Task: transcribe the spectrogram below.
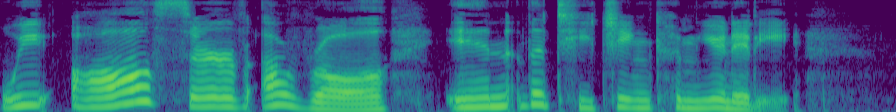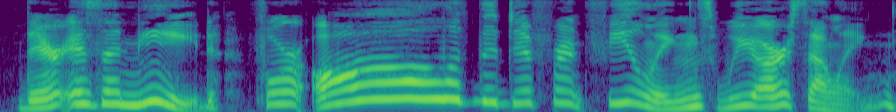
We all serve a role in the teaching community. There is a need for all of the different feelings we are selling.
